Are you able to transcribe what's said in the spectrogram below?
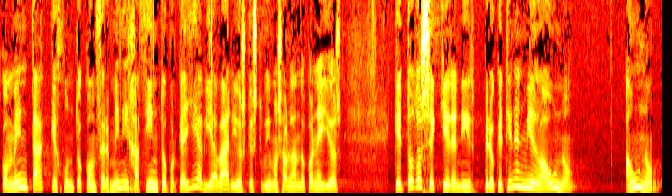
Comenta que junto con Fermín y Jacinto porque allí había varios que estuvimos hablando con ellos que todos se quieren ir pero que tienen miedo a uno a uno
